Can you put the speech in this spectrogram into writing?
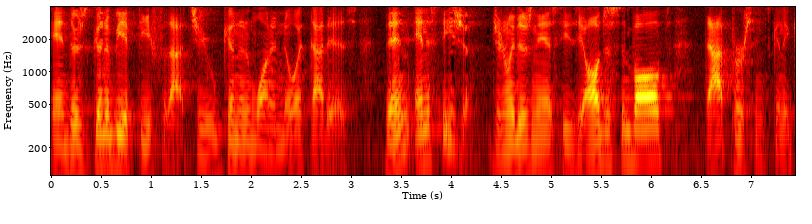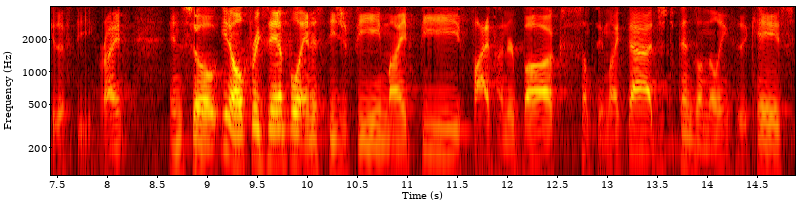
and there's going to be a fee for that. So you're going to want to know what that is. Then anesthesia. Generally, there's an anesthesiologist involved. That person's going to get a fee, right? And so, you know, for example, anesthesia fee might be 500 bucks, something like that. Just depends on the length of the case.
